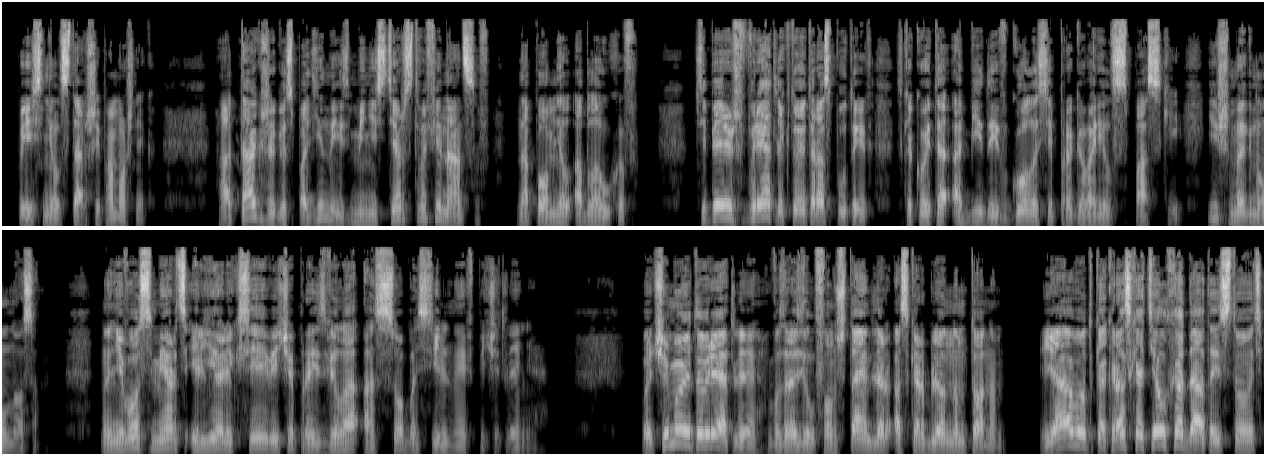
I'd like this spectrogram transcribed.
— пояснил старший помощник. «А также господина из Министерства финансов», — напомнил Облаухов. Теперь уж вряд ли кто это распутает, с какой-то обидой в голосе проговорил Спасский и шмыгнул носом. На него смерть Ильи Алексеевича произвела особо сильное впечатление. «Почему это вряд ли?» — возразил фон Штайндлер оскорбленным тоном. «Я вот как раз хотел ходатайствовать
